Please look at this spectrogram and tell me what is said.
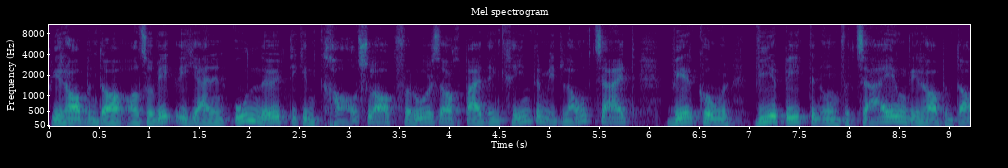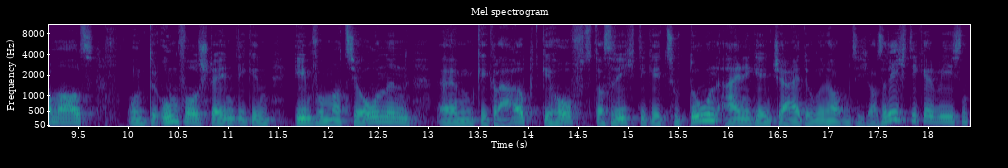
wir haben da also wirklich einen unnötigen Kahlschlag verursacht bei den Kindern mit Langzeitwirkungen. Wir bitten um Verzeihung, wir haben damals unter unvollständigen Informationen ähm, geglaubt, gehofft, das Richtige zu tun. Einige Entscheidungen haben sich als richtig erwiesen,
